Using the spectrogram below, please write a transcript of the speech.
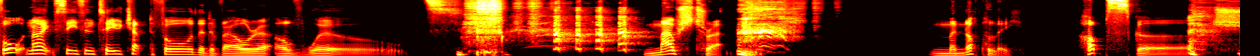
Fortnite Season 2, Chapter 4 The Devourer of Worlds. Mousetrap. Monopoly. Hopscotch.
